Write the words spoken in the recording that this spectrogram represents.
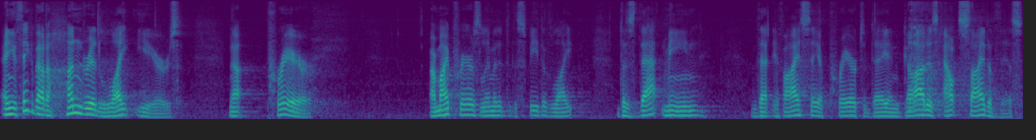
And you think about 100 light years. Now, prayer. Are my prayers limited to the speed of light? Does that mean that if I say a prayer today and God is outside of this,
